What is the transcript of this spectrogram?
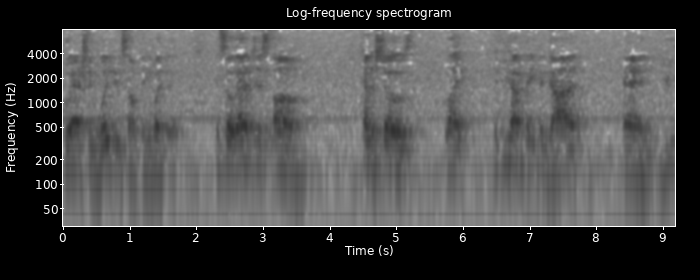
who actually would do something with it. And so that just um, kind of shows, like, if you have faith in God and you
